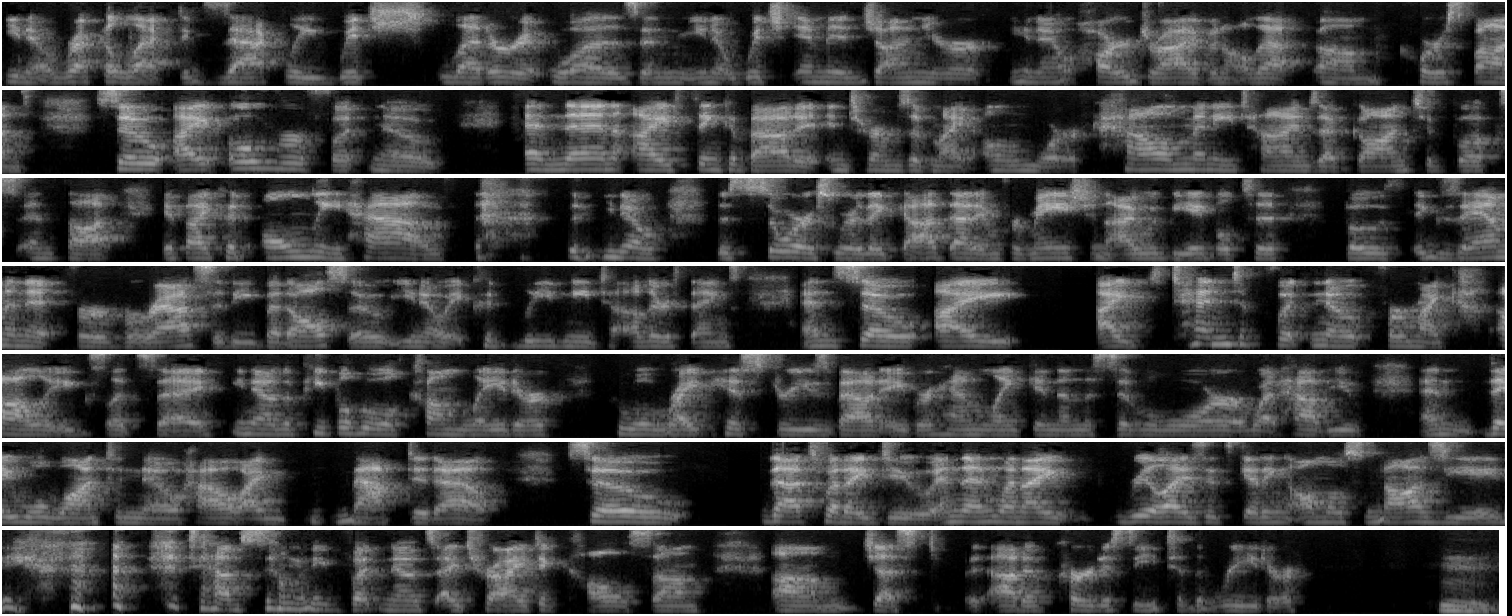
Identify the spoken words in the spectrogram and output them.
you know recollect exactly which letter it was and you know which image on your you know hard drive and all that um, corresponds. So i over footnote and then i think about it in terms of my own work. How many times i've gone to books and thought if i could only have you know the source where they got that information i would be able to both examine it for veracity but also you know it could lead me to other things. And so i I tend to footnote for my colleagues, let's say, you know, the people who will come later who will write histories about Abraham Lincoln and the Civil War or what have you, and they will want to know how I mapped it out. So that's what I do. And then when I realize it's getting almost nauseating to have so many footnotes, I try to cull some um, just out of courtesy to the reader. Hmm.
